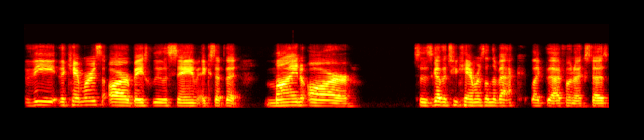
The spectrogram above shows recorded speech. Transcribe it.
the the cameras are basically the same, except that mine are. So it's got the two cameras on the back, like the iPhone X does.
